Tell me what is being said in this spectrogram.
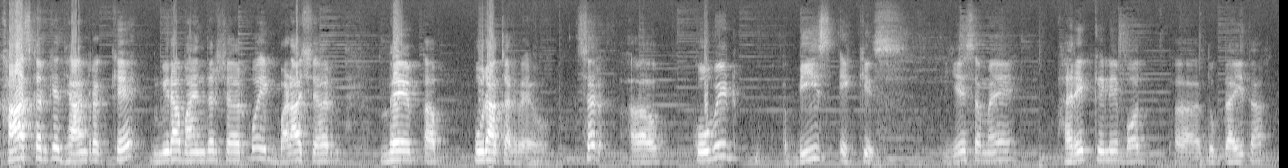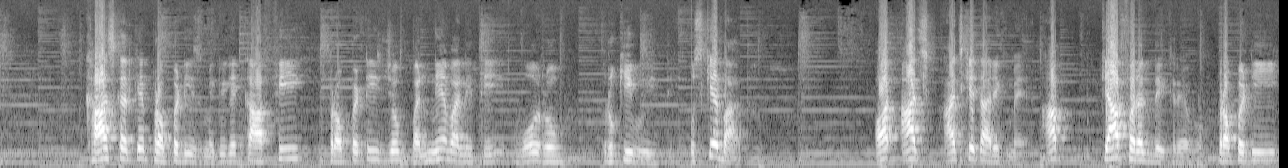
खास करके ध्यान रख के मीरा भाईंदर शहर को एक बड़ा शहर में पूरा कर रहे हो। सर कोविड 20-21 ये समय हर एक के लिए बहुत दुखदायी था। खास करके प्रॉपर्टीज़ में, क्योंकि काफ़ी प्रॉपर्टीज़ जो बनने वाली थी, वो रुकी हुई थी। उसके बाद, और आज आज के तारीख में, आप क्या फ़र्क देख रहे हो? प्रॉपर्टी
